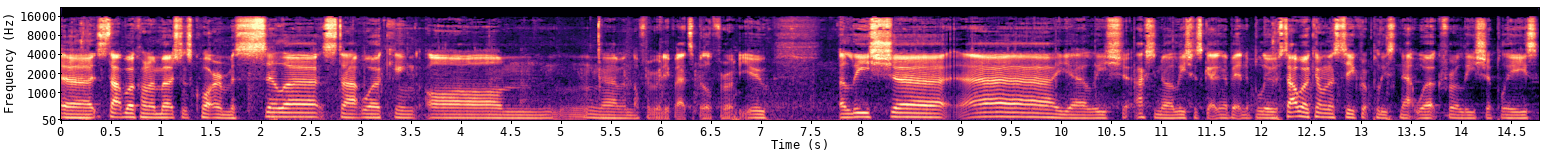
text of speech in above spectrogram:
uh, start work on a merchant's quarter in Massilia. Start working on... I have nothing really bad to build for you. Alicia, uh, yeah, Alicia. Actually, no, Alicia's getting a bit in the blue. Start working on a secret police network for Alicia, please.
